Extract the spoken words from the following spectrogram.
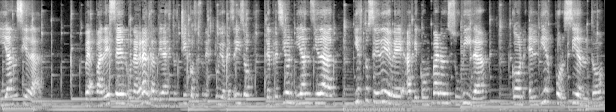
y ansiedad. Padecen una gran cantidad de estos chicos, es un estudio que se hizo, depresión y ansiedad, y esto se debe a que comparan su vida con el 10%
